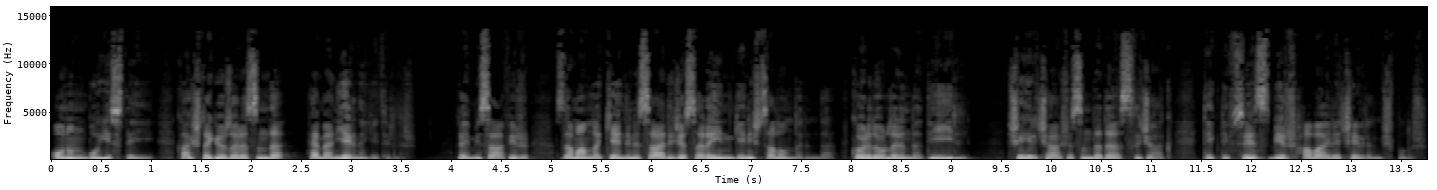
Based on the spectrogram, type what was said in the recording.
onun bu isteği kaşla göz arasında hemen yerine getirilir. Ve misafir zamanla kendini sadece sarayın geniş salonlarında, koridorlarında değil, şehir çarşısında da sıcak, teklifsiz bir havayla çevrilmiş bulur.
